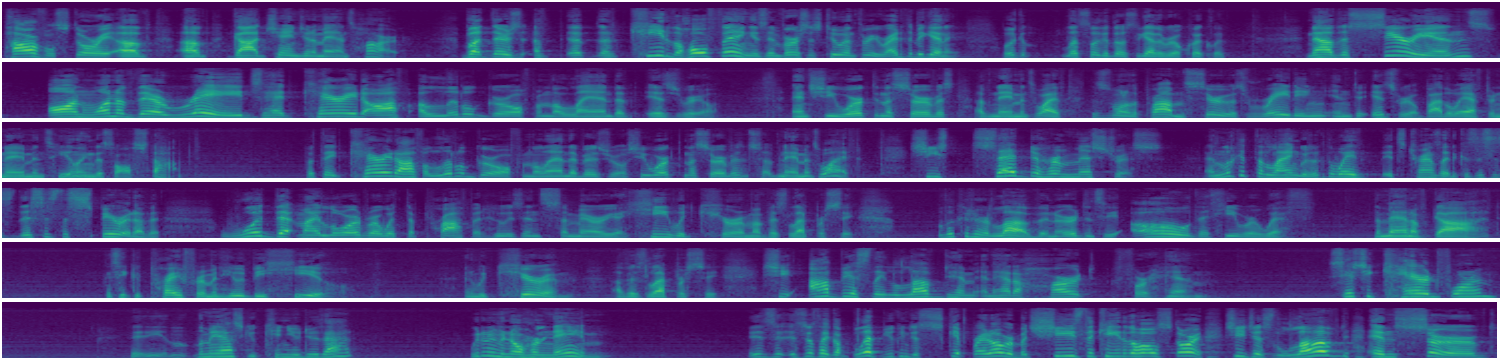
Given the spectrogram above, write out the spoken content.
Powerful story of, of God changing a man's heart. But there's a, a, a key to the whole thing is in verses 2 and 3, right at the beginning. Look at, let's look at those together real quickly. Now, the Syrians, on one of their raids, had carried off a little girl from the land of Israel and she worked in the service of Naaman's wife. This is one of the problems. Syria was raiding into Israel. By the way, after Naaman's healing, this all stopped. But they'd carried off a little girl from the land of Israel. She worked in the service of Naaman's wife. She said to her mistress, and look at the language, look at the way it's translated, because this is, this is the spirit of it. Would that my Lord were with the prophet who is in Samaria. He would cure him of his leprosy. Look at her love and urgency. Oh, that he were with the man of God because he could pray for him and he would be healed and would cure him of his leprosy. She obviously loved him and had a heart for him. See how she cared for him? Let me ask you, can you do that? We don't even know her name. It's, it's, just like a blip. You can just skip right over. But she's the key to the whole story. She just loved and served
